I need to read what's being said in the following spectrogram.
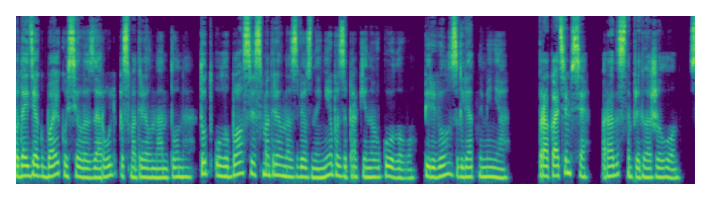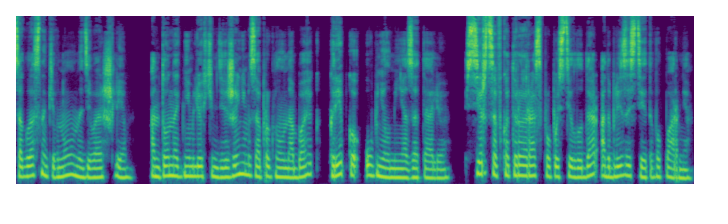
Подойдя к байку, села за руль, посмотрела на Антона. Тот улыбался и смотрел на звездное небо, запрокинув голову. Перевел взгляд на меня. «Прокатимся?» — радостно предложил он. Согласно кивнул, надевая шлем. Антон одним легким движением запрыгнул на байк, крепко обнял меня за талию. Сердце в который раз пропустил удар от близости этого парня.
